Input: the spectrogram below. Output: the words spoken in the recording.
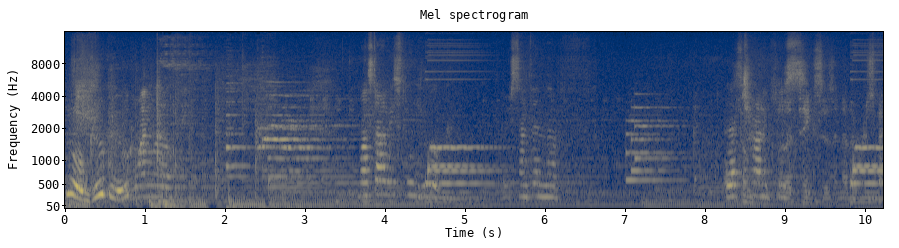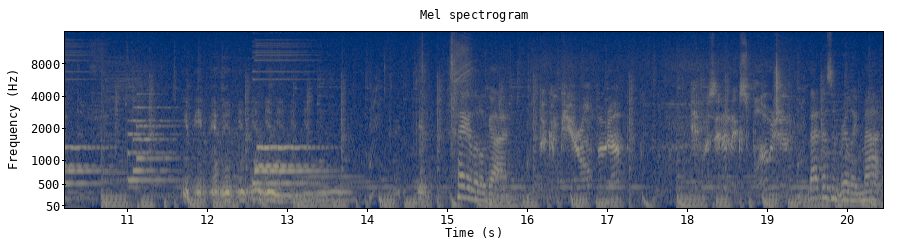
Little Goo Goo. One little thing. Must obviously look. There's something of electronic Sometimes use. All it takes is another perspective. Hey, little guy. The computer won't boot up? It was in an explosion. That doesn't really matter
